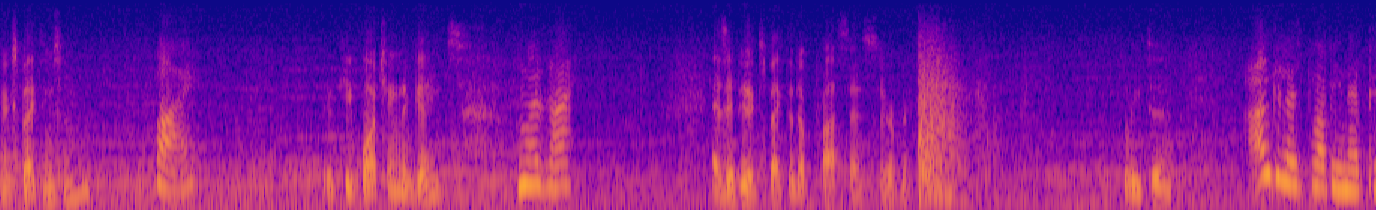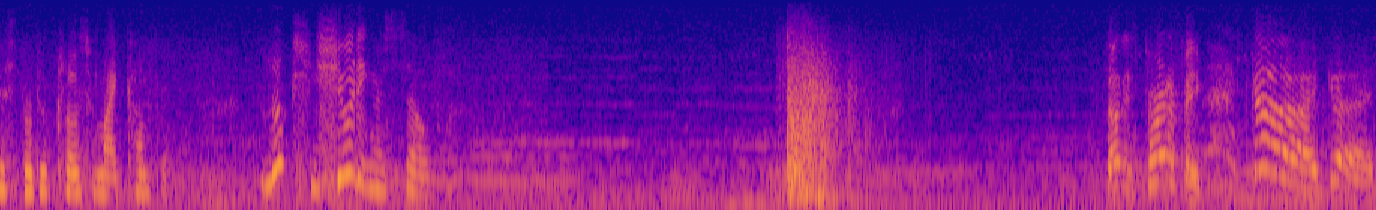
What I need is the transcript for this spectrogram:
You expecting something? Why? You keep watching the gates, Was I? as if you expected a process server. Lita, Uncle is popping that pistol too close for my comfort. Look, she's shooting herself. Perfect. Good, good.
